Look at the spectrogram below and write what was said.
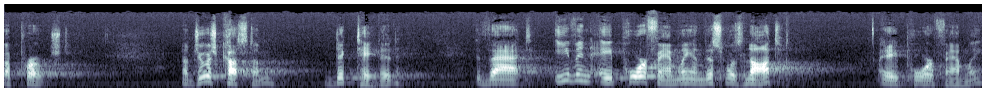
approached. Now, Jewish custom dictated that even a poor family, and this was not a poor family,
